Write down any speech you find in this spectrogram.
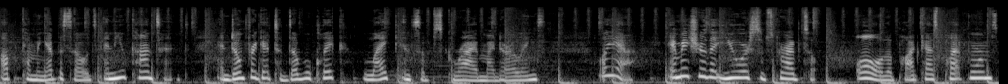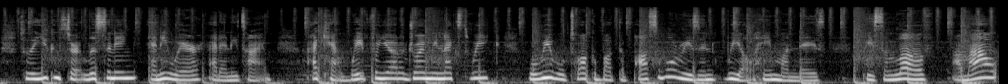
upcoming episodes, and new content. And don't forget to double click, like, and subscribe, my darlings. Oh, yeah, and make sure that you are subscribed to all the podcast platforms so that you can start listening anywhere at any time. I can't wait for y'all to join me next week where we will talk about the possible reason we all hate Mondays. Peace and love. I'm out.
